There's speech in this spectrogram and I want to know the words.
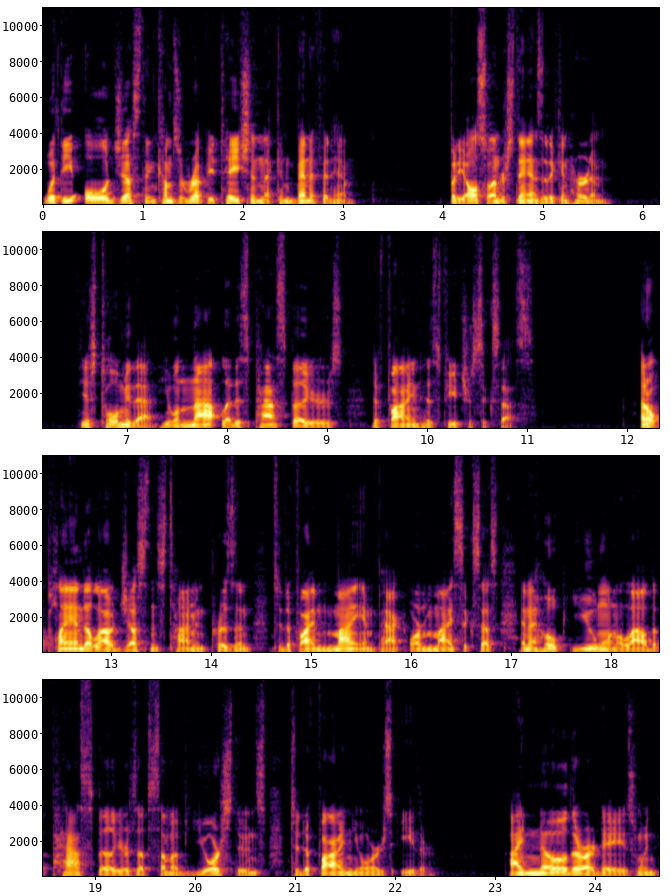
with the old Justin comes a reputation that can benefit him. But he also understands that it can hurt him. He has told me that he will not let his past failures define his future success. I don't plan to allow Justin's time in prison to define my impact or my success, and I hope you won't allow the past failures of some of your students to define yours either. I know there are days when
